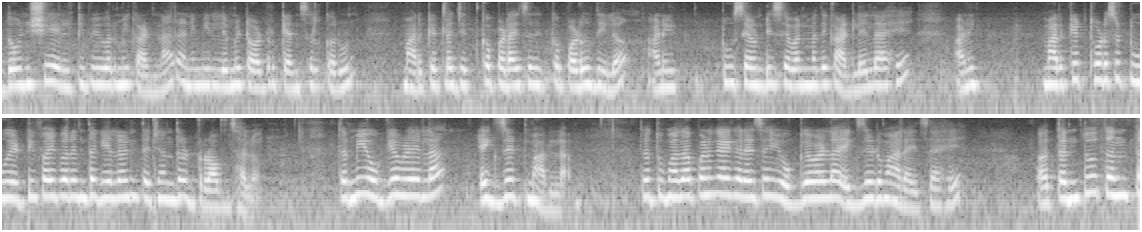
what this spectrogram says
दोनशे एल टी पीवर मी काढणार आणि मी लिमिट ऑर्डर कॅन्सल करून मार्केटला जितकं पडायचं तितकं पडू दिलं आणि टू सेवन्टी सेवनमध्ये काढलेलं आहे आणि मार्केट थोडंसं टू एटी फायपर्यंत गेलं आणि त्याच्यानंतर ड्रॉप झालं. तर मी योग्य वेळेला एक्झिट मारला. तर तुम्हाला पण काय करायचं आहे योग्य वेळेला एक्झिट मारायचं आहे. तंतोतंत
